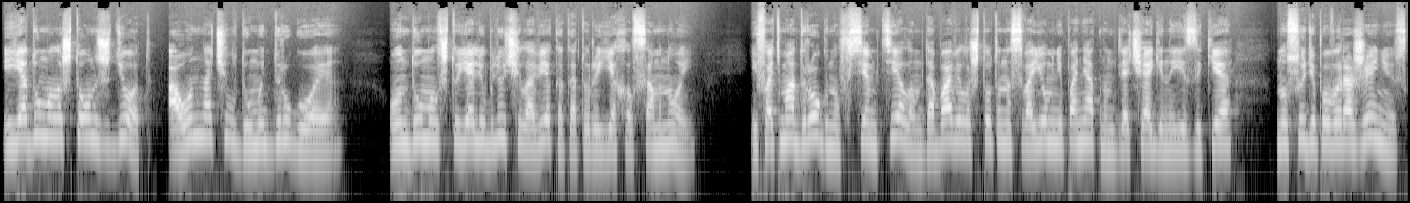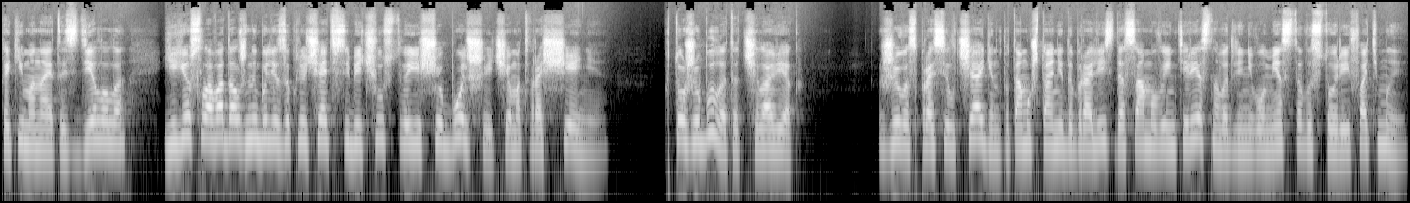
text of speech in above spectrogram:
И я думала, что он ждет, а он начал думать другое. Он думал, что я люблю человека, который ехал со мной. И Фатьма, дрогнув всем телом, добавила что-то на своем непонятном для Чагина языке, но, судя по выражению, с каким она это сделала, ее слова должны были заключать в себе чувства еще большие, чем отвращение. «Кто же был этот человек?» Живо спросил Чагин, потому что они добрались до самого интересного для него места в истории Фатьмы.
